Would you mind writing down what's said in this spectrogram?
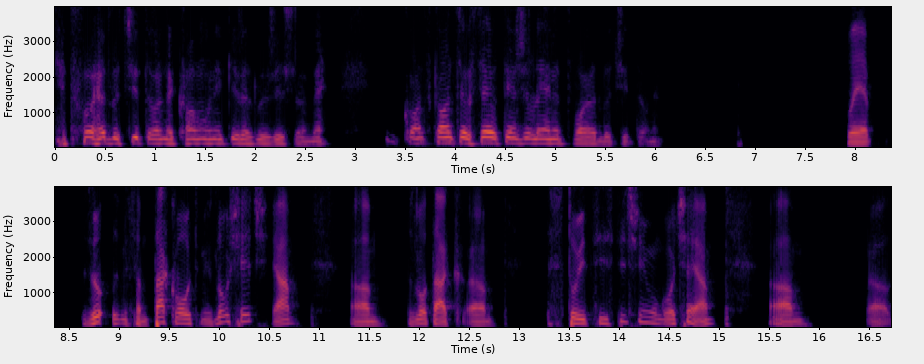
je tvoja odločitev, ali nekomu nekaj razložiš ali ne. Konec koncev je vse v tem življenju tvoja odločitev. Ne. To je, zelo, mislim, ta kvot mi zelo všeč. Ja? Um, zelo tak. Um, stoicistični, mogoče. Ja. Um, uh,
